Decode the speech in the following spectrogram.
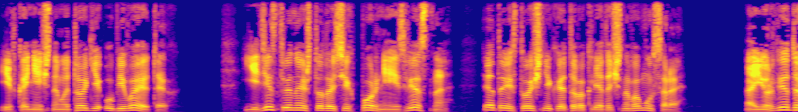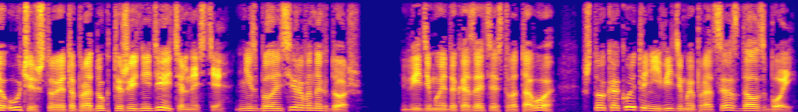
и в конечном итоге убивают их. Единственное, что до сих пор неизвестно, это источник этого клеточного мусора. Аюрведа учит, что это продукты жизнедеятельности, несбалансированных дож. Видимое доказательство того, что какой-то невидимый процесс дал сбой.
